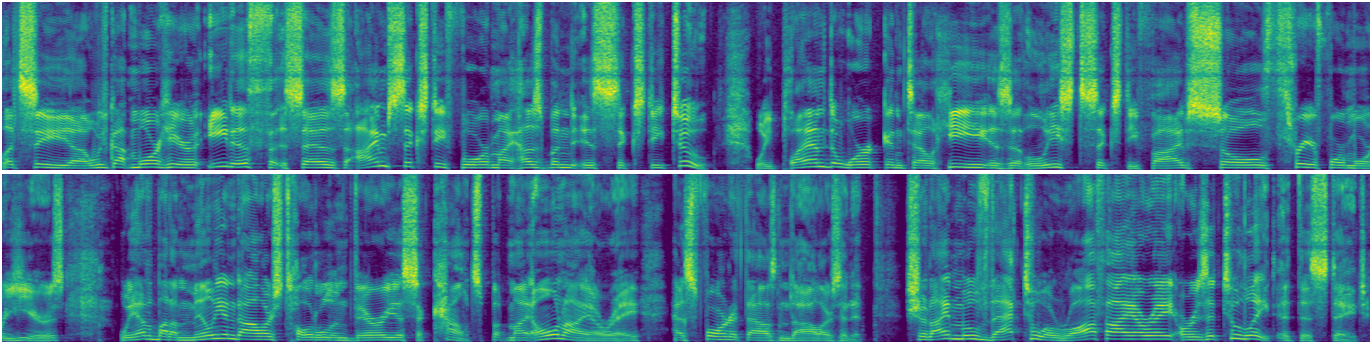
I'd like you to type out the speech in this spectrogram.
Let's see. Uh, we've got more here. Edith says, "I'm 64. My husband is 62. We plan to work until he is at least 65, so three or four more years. We have about a million dollars total in various accounts, but my own IRA has four hundred thousand dollars in it. Should I move that to a Roth?" IRA or is it too late at this stage?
